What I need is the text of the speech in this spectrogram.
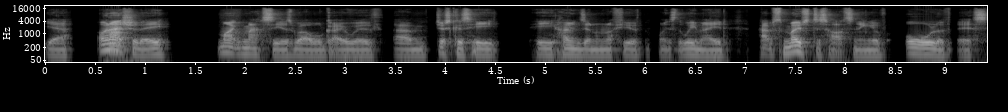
yeah. Oh, and Oh. actually, Mike Massey as well will go with um, just because he he hones in on a few of the points that we made. Perhaps most disheartening of all of this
